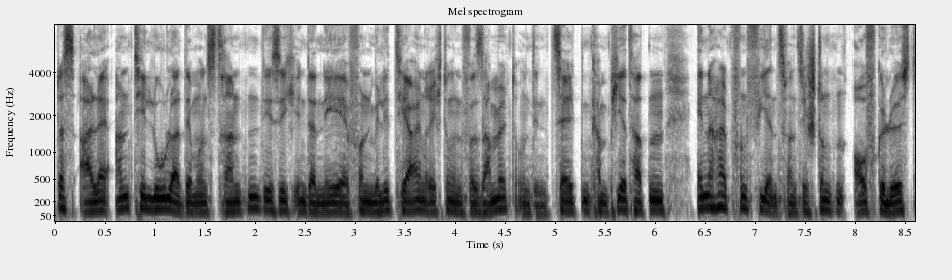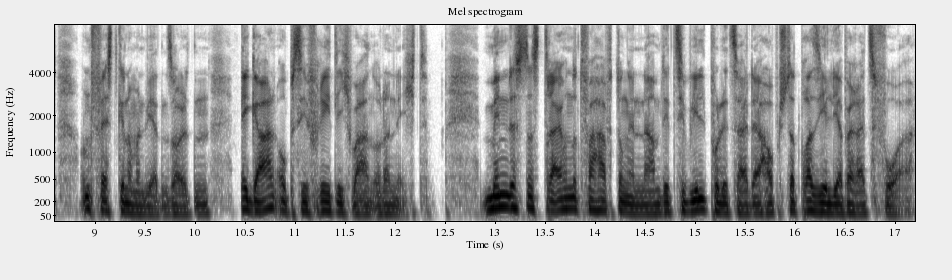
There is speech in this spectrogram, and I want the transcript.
dass alle Anti-Lula-Demonstranten, die sich in der Nähe von Militäreinrichtungen versammelt und in Zelten kampiert hatten, innerhalb von 24 Stunden aufgelöst und festgenommen werden sollten, egal ob sie friedlich waren oder nicht. Mindestens 300 Verhaftungen nahm die Zivilpolizei der Hauptstadt Brasilia bereits vor.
